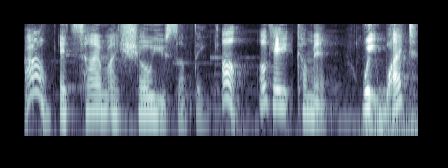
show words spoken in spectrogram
Oh, It's time I show you something. Oh, okay. Come in. Wait, what?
